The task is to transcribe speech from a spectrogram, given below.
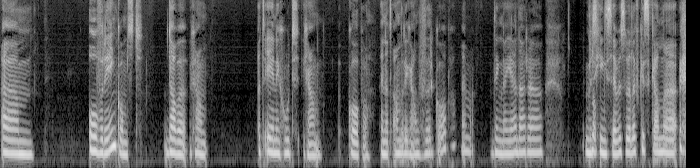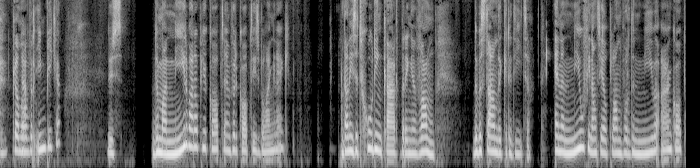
um, overeenkomst dat we gaan het ene goed gaan kopen en het andere gaan verkopen. Maar ik denk dat jij daar uh, misschien zelfs wel even kan, uh, kan ja. over inpikken. Dus de manier waarop je koopt en verkoopt is belangrijk. Dan is het goed in kaart brengen van de bestaande kredieten en een nieuw financieel plan voor de nieuwe aankoop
